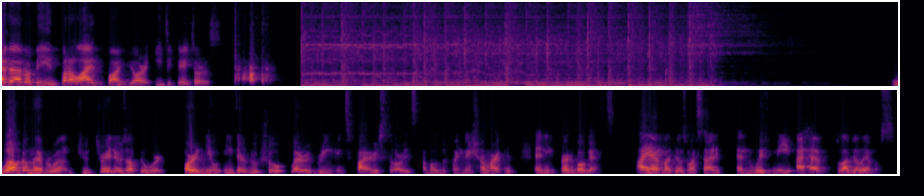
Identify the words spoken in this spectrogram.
Have you ever been paralyzed by your indicators? Welcome everyone to Traders of the World, our new interview show where we bring inspiring stories about the financial market and incredible guests. I am Matheus Massari and with me I have Flavio Lemos.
